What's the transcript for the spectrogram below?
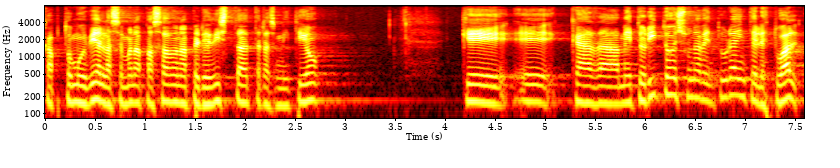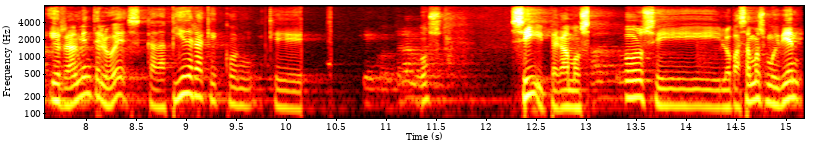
captó muy bien, la semana pasada una periodista transmitió que eh, cada meteorito es una aventura intelectual, y realmente lo es. Cada piedra que, con, que sí, pegamos saltos y lo pasamos muy bien,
